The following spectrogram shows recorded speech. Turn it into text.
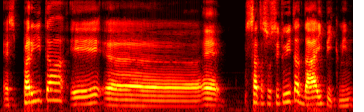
È sparita e eh, è stata sostituita dai Pikmin.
